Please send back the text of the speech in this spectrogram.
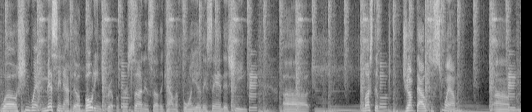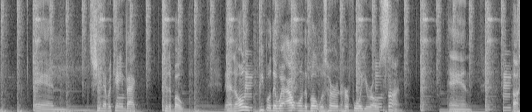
Well, she went missing after a boating trip with her son in Southern California. They're saying that she uh, must have jumped out to swim, um, and she never came back to the boat. And the only people that were out on the boat was her and her four-year-old son. And a,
